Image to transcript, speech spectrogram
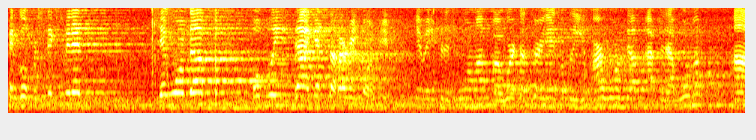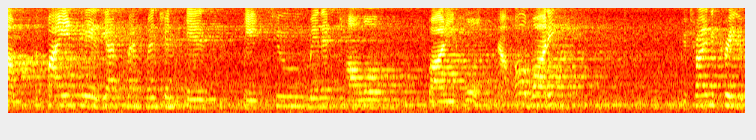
And go for six minutes, get warmed up, hopefully that gets the heart rate going for you. Get ready for this warm up uh, workout. Sorry guys, hopefully you are warmed up after that warm up. Um, the buy-in today, as Yash mentioned, is a two minute hollow body hold. Now hollow body, you're trying to create your,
